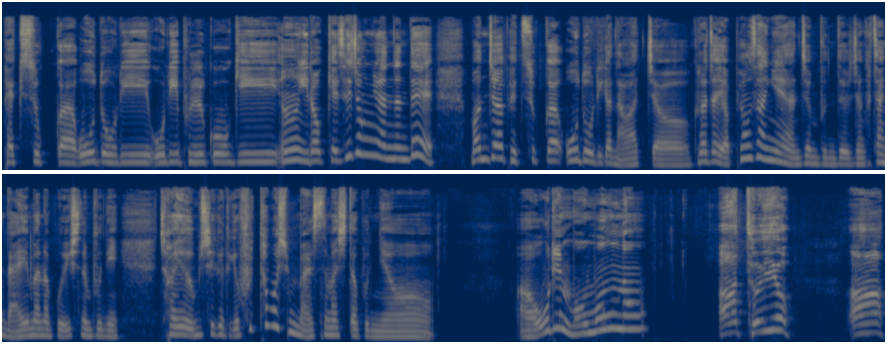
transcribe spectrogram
백숙과 오돌이, 오리 불고기, 응, 이렇게 세 종류였는데 먼저 백숙과 오돌이가 나왔죠. 그러자 옆 평상에 앉은 분들 중 가장 나이 많아 보이시는 분이 저의 음식을 이렇게 훑어보신 말씀하시더군요. 아, 우린 뭐 먹노? 아 저희요. 아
